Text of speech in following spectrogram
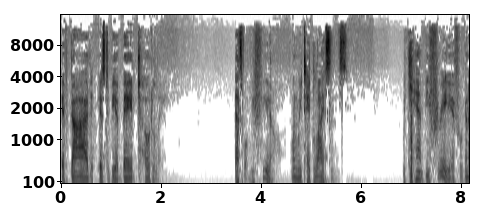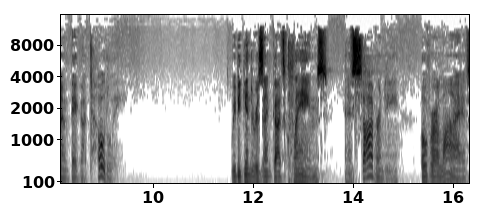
if God is to be obeyed totally. That's what we feel when we take license. We can't be free if we're going to obey God totally. We begin to resent God's claims and his sovereignty over our lives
